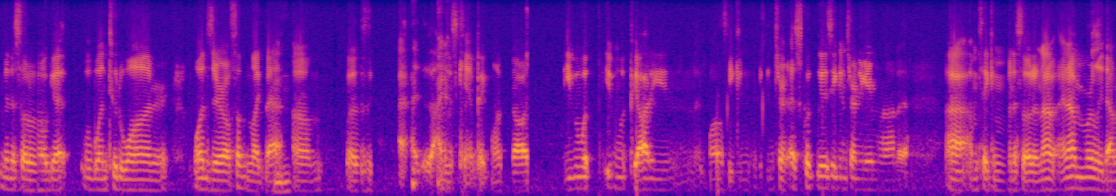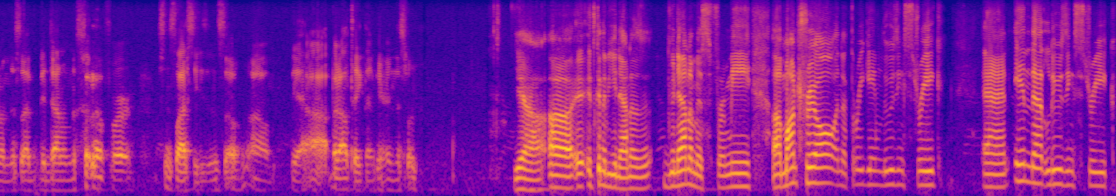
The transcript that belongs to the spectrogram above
Minnesota will get one two to one or one zero, something like that. Mm-hmm. Um, but I, I just can't pick Montreal, even with even with Piatti and as well as he can he can turn as quickly as he can turn the game around. Uh, I'm taking Minnesota, and I'm and I'm really down on this. I've been down on Minnesota for since last season. So um, yeah, uh, but I'll take them here in this one. Yeah, uh, it's going to be unanimous, unanimous for me. Uh, Montreal in a three-game losing streak, and in that losing streak,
